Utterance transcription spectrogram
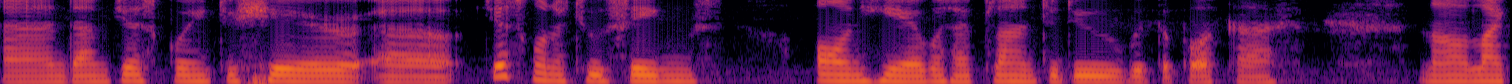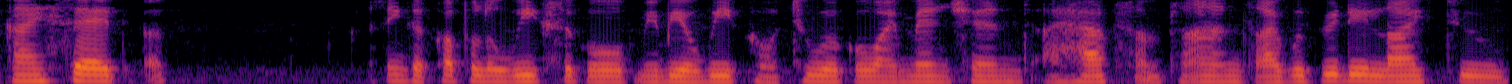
and I'm just going to share uh, just one or two things on here what I plan to do with the podcast. Now, like I said, uh, I think a couple of weeks ago, maybe a week or two ago, I mentioned I have some plans. I would really like to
